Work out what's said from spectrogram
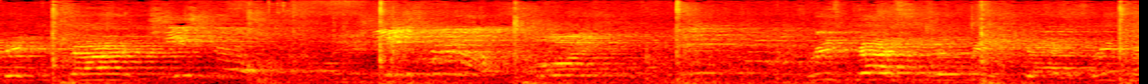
take your time. Three passes a week, guys.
